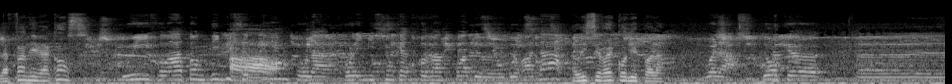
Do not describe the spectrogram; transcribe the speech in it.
la fin des vacances? Oui, il faudra attendre début Ah. septembre pour l'émission 83 de, de Radar. Ah oui, c'est vrai qu'on n'est pas là. Voilà, donc euh, euh,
